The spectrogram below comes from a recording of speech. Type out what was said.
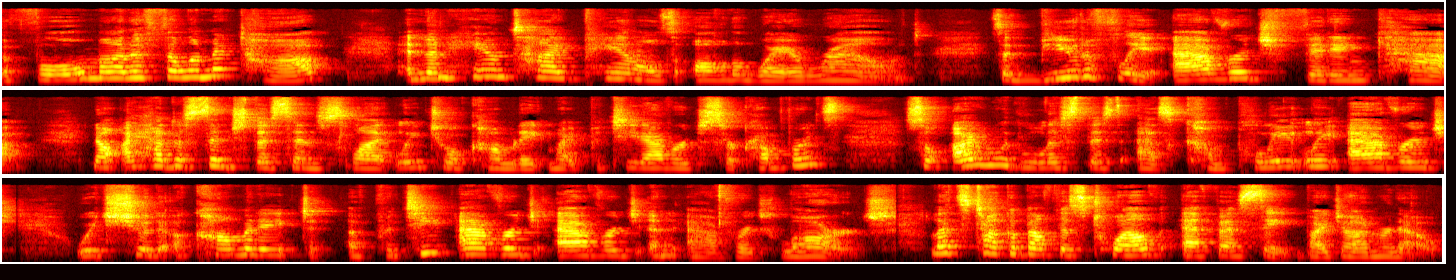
a full monofilament top, and then hand-tied panels all the way around. It's a beautifully average fitting cap. Now I had to cinch this in slightly to accommodate my petite average circumference, so I would list this as completely average, which should accommodate a petite average, average, and average large. Let's talk about this 12 FS8 by Jon Renau.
